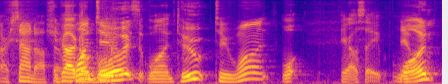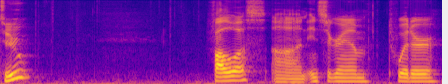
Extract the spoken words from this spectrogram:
our sound off. Chicago One, two, boys, one, two. two, one. One. Here I'll say Yep. one. two. Follow us on Instagram, Twitter,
